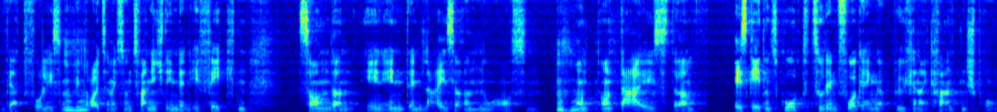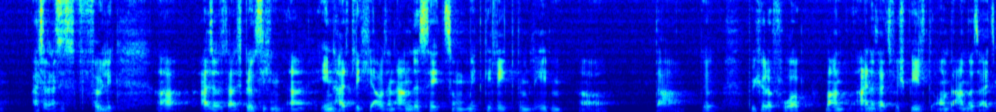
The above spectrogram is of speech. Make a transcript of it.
wertvoll ist und mhm. bedeutsam ist. Und zwar nicht in den Effekten, sondern in, in den leiseren Nuancen. Mhm. Und, und da ist, äh, es geht uns gut zu den Vorgängerbüchern ein Quantensprung. Also das ist völlig, äh, also da ist plötzlich eine äh, inhaltliche Auseinandersetzung mit gelebtem Leben äh, da. Die Bücher davor waren einerseits verspielt und andererseits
